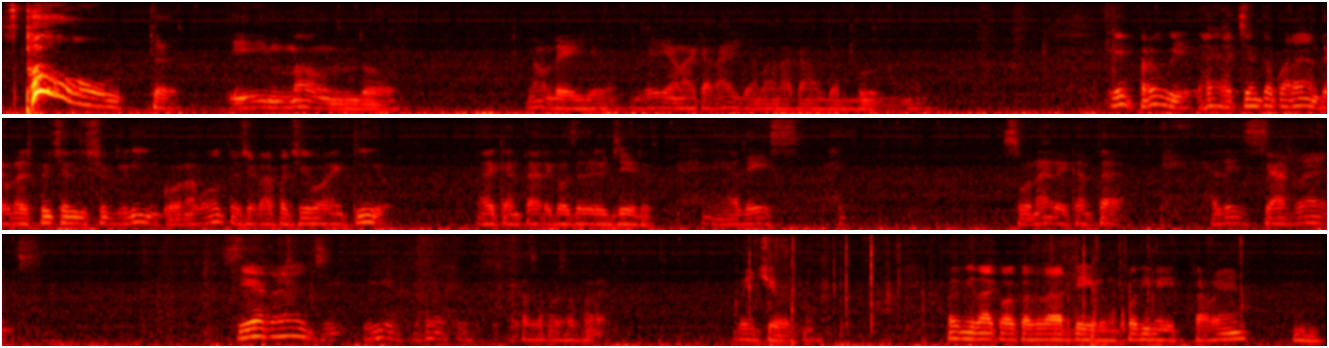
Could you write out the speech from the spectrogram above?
sport, immondo. Non lei, eh, lei è una canaglia, ma una canaglia buona. eh. E provi, eh, 140 è una specie di scioglielinco, una volta ce la facevo anch'io a cantare cose del genere. E adesso, eh, suonare e cantare, eh, adesso si arrangi. Si arrangi, io eh, cosa posso fare? Buongiorno. Poi mi dai qualcosa da bere, un po' di netta, eh? Mm.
